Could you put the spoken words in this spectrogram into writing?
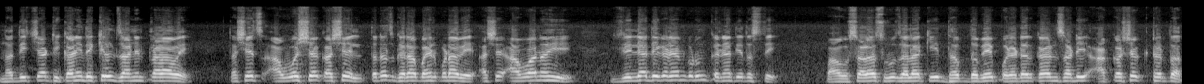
नदीच्या ठिकाणी देखील जाणे टाळावे तसेच आवश्यक असेल तरच घराबाहेर पडावे असे आवाहनही जिल्हाधिकाऱ्यांकडून करण्यात येत असते. पावसाळा सुरू झाला की धबधबे पर्यटकांसाठी आकर्षक ठरतात.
